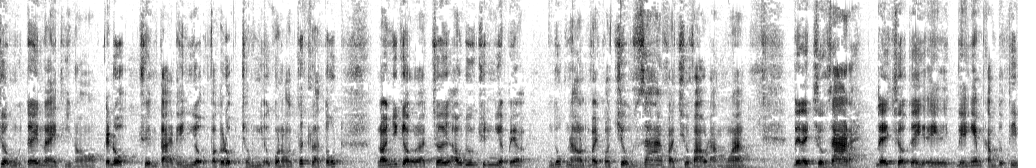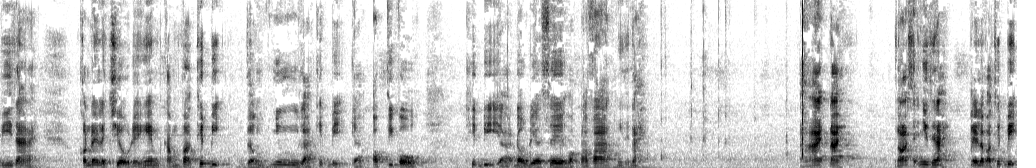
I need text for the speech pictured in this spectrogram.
trường mũi tên này thì nó cái độ truyền tải tín hiệu và cái độ chống nhiễu của nó rất là tốt. Nó như kiểu là chơi audio chuyên nghiệp ấy ạ. Lúc nào nó phải có chiều ra và chiều vào đàng hoàng đây là chiều ra này đây là chiều để, để, để anh em cắm từ tivi ra này. Còn đây là chiều để anh em cắm vào thiết bị giống như là thiết bị uh, optical thiết bị uh, đầu DAC hoặc là vang như thế này. Đấy đây nó sẽ như thế này. Đây là vào thiết bị.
